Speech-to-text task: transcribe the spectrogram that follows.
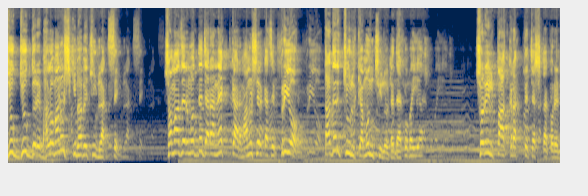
যুগ যুগ ধরে ভালো মানুষ কীভাবে চুল রাখছে? সমাজের মধ্যে যারা নেককার, মানুষের কাছে প্রিয়, তাদের চুল কেমন ছিল এটা দেখো ভাইয়া। শরীর পাক রাখতে চেষ্টা করেন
